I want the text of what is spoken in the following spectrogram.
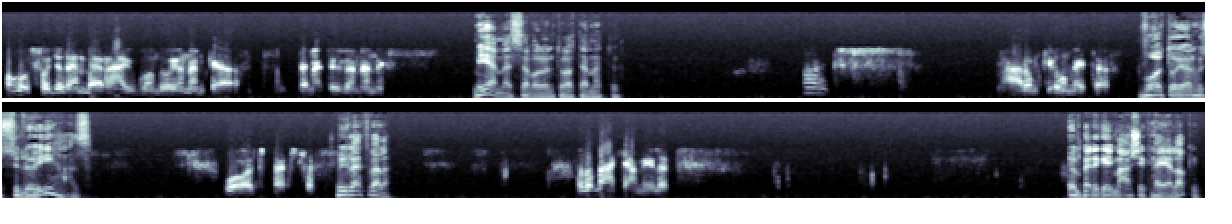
ahhoz, hogy az ember rájuk gondoljon, nem kell temetőben menni. Milyen messze van öntől a temető? Hát, három kilométer. Volt olyan, hogy szülői ház? Volt, persze. Mi lett vele? Az a bátyám élet. Ön pedig egy másik helyen lakik?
